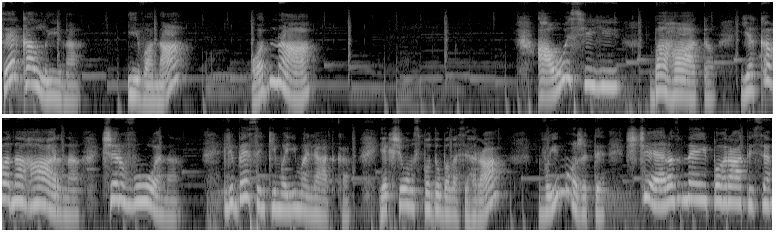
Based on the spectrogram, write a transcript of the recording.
це калина, і вона одна. А ось її багато, яка вона гарна, червона. Любесенькі мої малятка, якщо вам сподобалась гра, ви можете ще раз в неї погратися.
